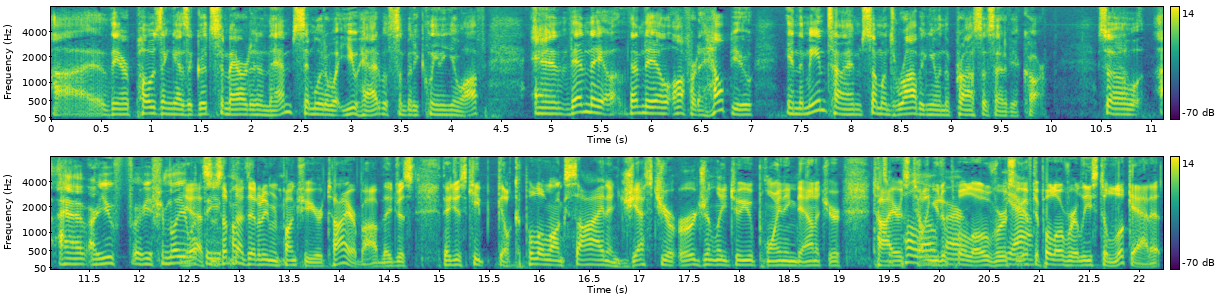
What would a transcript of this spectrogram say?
Uh, they are posing as a good Samaritan in them, similar to what you had with somebody cleaning you off, and then they then they'll offer to help you. In the meantime, someone's robbing you in the process out of your car. So, have, are you are you familiar Yes, with the? and sometimes they don't even puncture your tire, Bob. They just they just keep they'll pull alongside and gesture urgently to you, pointing down at your tires, pull telling you to pull over. So you have to pull over at least to look at it,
